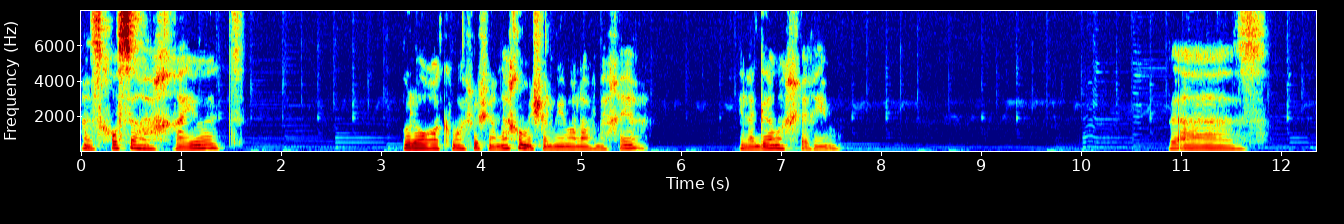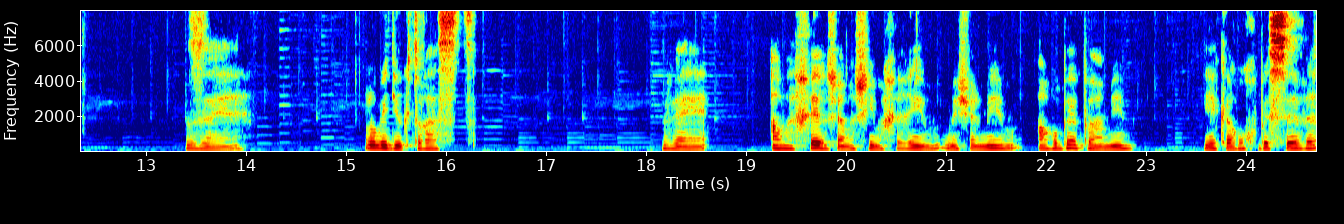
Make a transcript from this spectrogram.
אז חוסר האחריות הוא לא רק משהו שאנחנו משלמים עליו מחיר, אלא גם אחרים. ואז זה לא בדיוק טראסט. והמחיר שאנשים אחרים משלמים הרבה פעמים יהיה כרוך בסבל.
